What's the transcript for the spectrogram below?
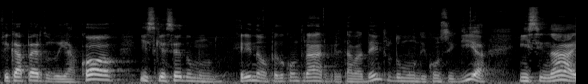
ficar perto do Yaakov e esquecer do mundo. Ele não, pelo contrário. Ele estava dentro do mundo e conseguia ensinar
